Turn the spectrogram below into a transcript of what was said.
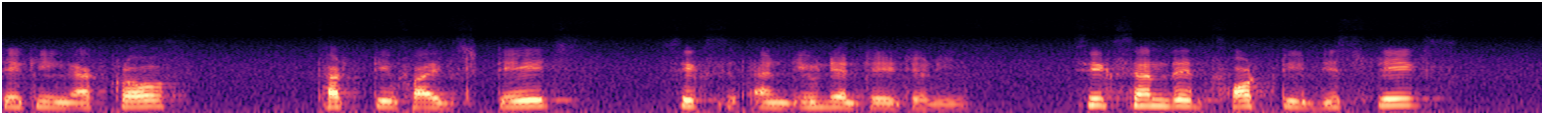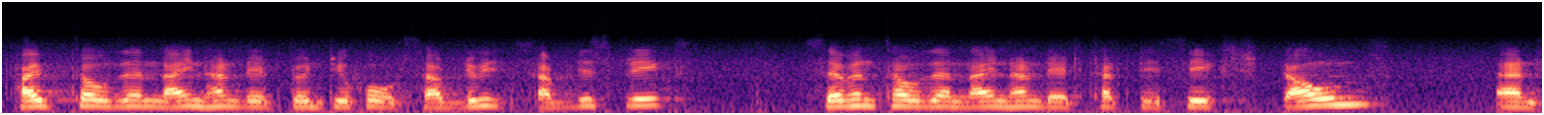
taking across 35 states 6 and union territories 640 districts 5924 sub-districts 7936 towns and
